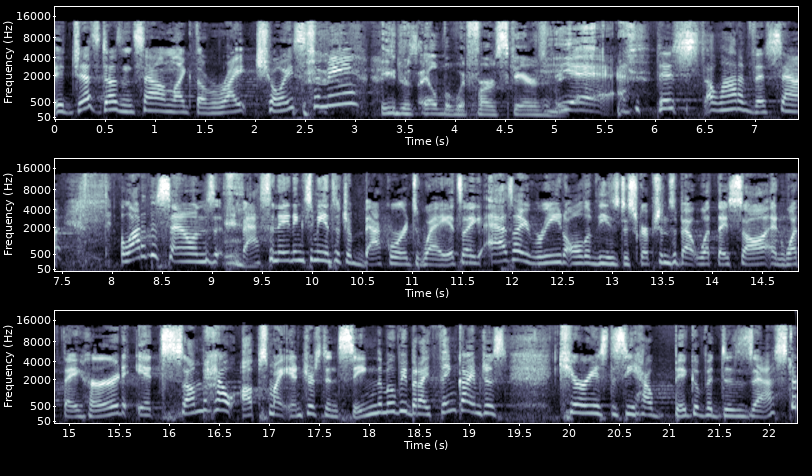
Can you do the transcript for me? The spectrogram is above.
it just doesn't sound like the right choice to me. Idris Elba with fur scares me. Yeah. this a lot of this sound a lot of this sounds fascinating to me in such a backwards way it's like as i read all of these descriptions about what they saw and what they heard it somehow ups my interest in seeing the movie but i think i'm just curious to see how big of a disaster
